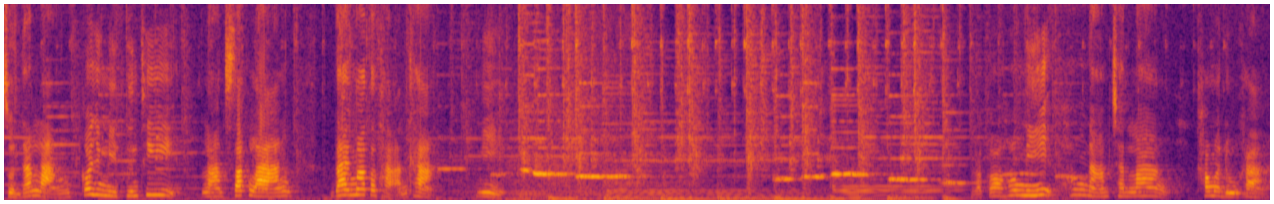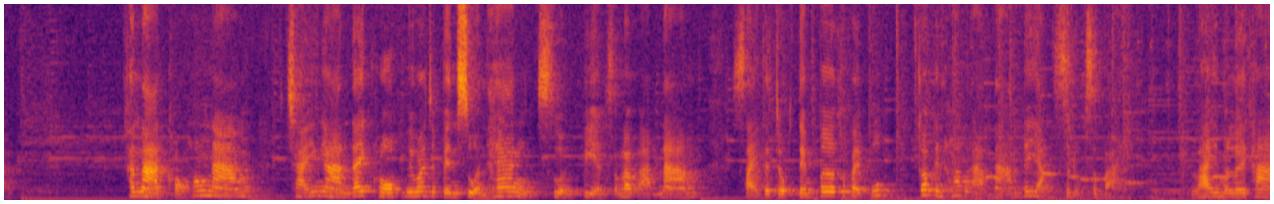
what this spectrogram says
ส่วนด้านหลังก็ยังมีพื้นที่ลานซักล้างได้มาตรฐานค่ะ นี่ แล้วก็ห้องนี้ห้องน้ำชั้นล่างเข้ามาดูค่ะ ขนาดของห้องน้ำ ใช้งานได้ครบไม่ว่าจะเป็นส่วนแห้ง ส่วนเปียกสำหรับอาบน้ำใส่กระจกเต็มเปอร์เข้าไปปุ๊บ ก็เป็นห้องอาบน้ำได้อย่างสะดวกสบาย ไล่มาเลยค่ะ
